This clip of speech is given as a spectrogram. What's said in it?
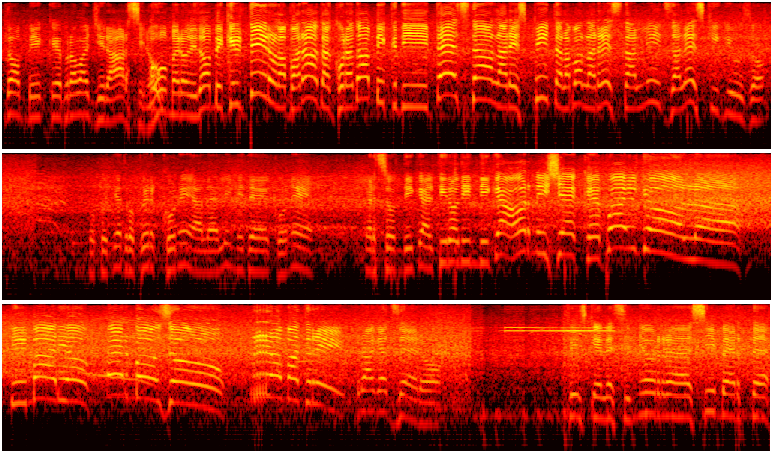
Dobic prova a girarsi, numero di Dobic, il tiro, la parata, ancora Dobic di testa, la respinta, la palla resta lì, Zaleschi chiuso. Tocco indietro per Conè al limite, Conè verso Indica, il tiro di Indica, Ornicek, poi il gol di Mario Hermoso, Roma 3, Braga 0. Fischel, il signor Siebert,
